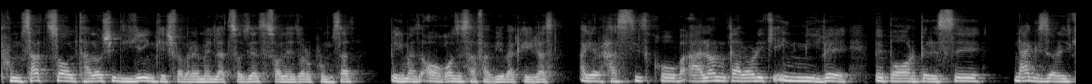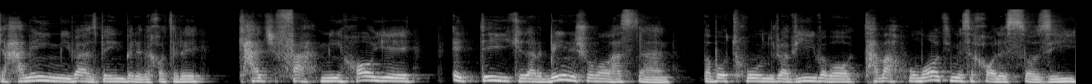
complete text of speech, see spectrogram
500 سال تلاش دیگه این کشور برای ملت سازی از سال 1500 بگیم از آغاز صفویه و غیر است. اگر هستید خب و الان قراری که این میوه به بار برسه نگذارید که همه این میوه از بین بره به خاطر کج فهمی های ادهی که در بین شما هستند و با روی و با توهماتی مثل خالص سازی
